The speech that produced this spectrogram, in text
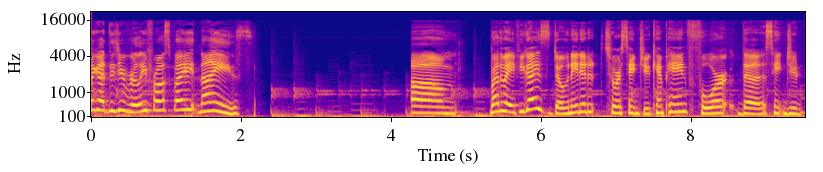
My god, did you really frostbite? Nice. Um, by the way, if you guys donated to our St. Jude campaign for the St. Jude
